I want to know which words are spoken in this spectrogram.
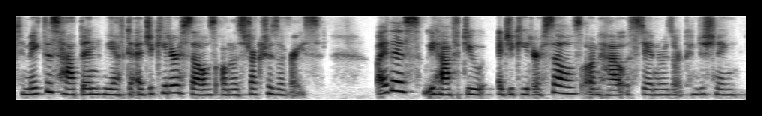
To make this happen, we have to educate ourselves on the structures of race. By this, we have to educate ourselves on how standards are conditioning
